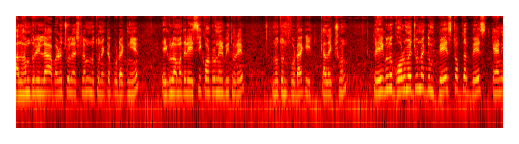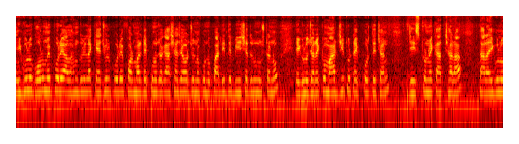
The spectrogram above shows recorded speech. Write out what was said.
আলহামদুলিল্লাহ, আবারও চলে আসলাম নতুন একটা প্রোডাক্ট নিয়ে। এগুলো আমাদের এসি কটনের ভিতরে নতুন প্রোডাক্ট এই কালেকশন তো এইগুলো গরমের জন্য একদম best of the best can এগুলো গরমে পরে আলহামদুলিল্লাহ ক্যাজুয়াল পরে ফর্মাল টাইপ কোনো জায়গায় আসা যাওয়ার জন্য, কোনো পার্টিতে বিয়ে সাদের অনুষ্ঠানও, এগুলো যারা একটু মার্জিত টাইপ করতে চান, যে স্টোনের কাজ ছাড়া, তারা এগুলো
